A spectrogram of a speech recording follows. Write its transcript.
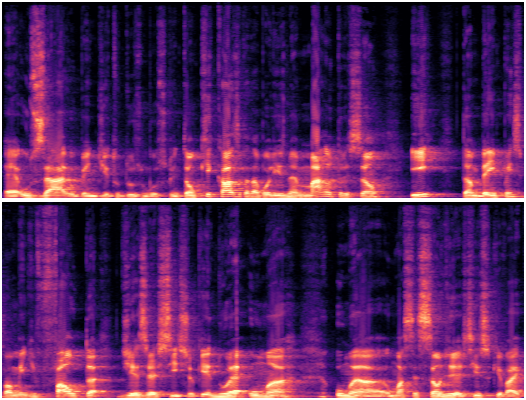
é, usar o bendito dos músculos. Então, o que causa catabolismo é má nutrição e também, principalmente, falta de exercício, ok? Não é uma, uma, uma sessão de exercício que vai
